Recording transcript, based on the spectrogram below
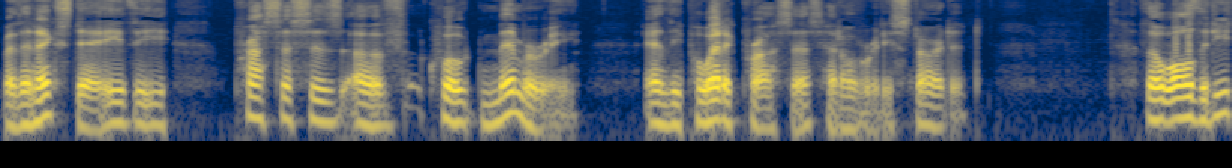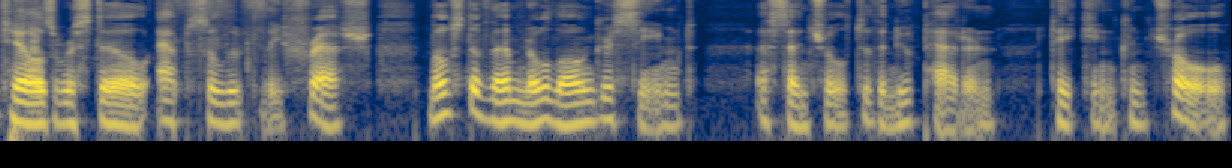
By the next day, the processes of, quote, memory and the poetic process had already started. Though all the details were still absolutely fresh, most of them no longer seemed essential to the new pattern taking control.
